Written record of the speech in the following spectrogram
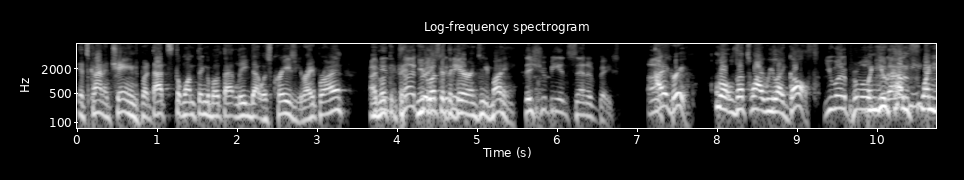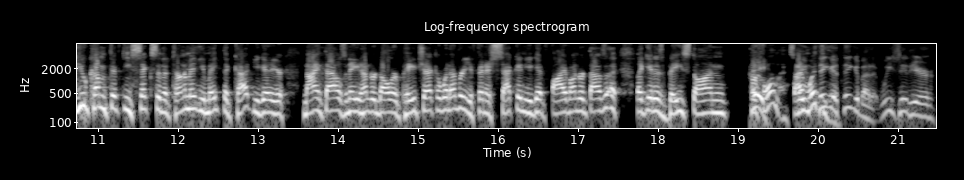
It's kind of changed, but that's the one thing about that league that was crazy, right, Brian? You I mean, look at the, you look at the me- guaranteed money. This should be incentive based. I agree. Well, that's why we like golf. You want to promote when you come hockey? when you come 56 in a tournament, you make the cut, you get your $9,800 paycheck or whatever, you finish second, you get 500,000 like it is based on performance. I I'm mean, with think, you. Think about it. We sit here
